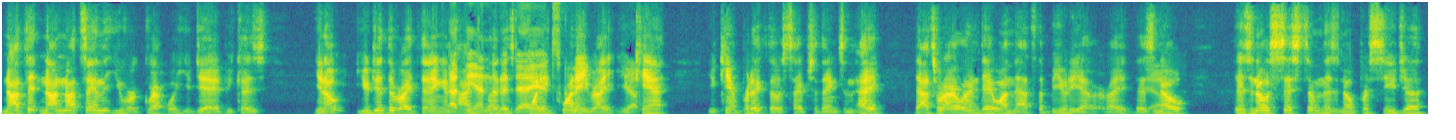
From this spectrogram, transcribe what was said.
Not that, no, I'm not saying that you regret what you did because, you know, you did the right thing. And at the end of the day, 2020, right? You yep. can't, you can't predict those types of things. And hey, that's what I learned day one. That's the beauty of it, right? There's yeah. no there's no system. There's no procedure.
